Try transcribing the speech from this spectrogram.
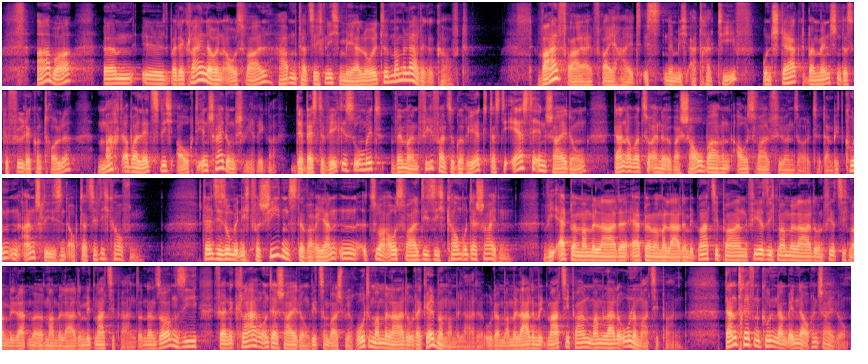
aber ähm, äh, bei der kleineren Auswahl haben tatsächlich mehr Leute Marmelade gekauft. Wahlfreiheit ist nämlich attraktiv und stärkt beim Menschen das Gefühl der Kontrolle, macht aber letztlich auch die Entscheidung schwieriger. Der beste Weg ist somit, wenn man Vielfalt suggeriert, dass die erste Entscheidung dann aber zu einer überschaubaren Auswahl führen sollte, damit Kunden anschließend auch tatsächlich kaufen. Stellen Sie somit nicht verschiedenste Varianten zur Auswahl, die sich kaum unterscheiden wie Erdbeermarmelade, Erdbeermarmelade mit Marzipan, Pfirsichmarmelade und Pfirsichmarmelade mit Marzipan, sondern sorgen Sie für eine klare Unterscheidung, wie zum Beispiel rote Marmelade oder gelbe Marmelade oder Marmelade mit Marzipan und Marmelade ohne Marzipan. Dann treffen Kunden am Ende auch Entscheidungen.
